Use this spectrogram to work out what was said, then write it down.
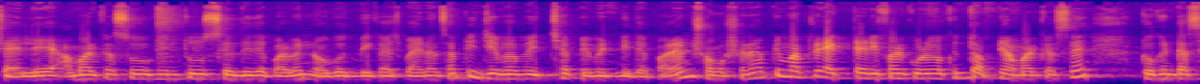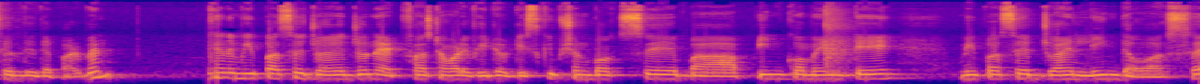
চাইলে আমার কাছেও কিন্তু সেল দিতে পারবেন। নগদ, বিকাশ বাইন্যান্স আপনি যেভাবে ইচ্ছা পেমেন্ট নিতে পারেন, সমস্যা নেই। আপনি মাত্র একটা রেফার করেও কিন্তু আপনি আমার কাছে টোকেনটা সেল দিতে পারবেন। এখানে মি পাসে জয়েনের জন্য অ্যাট ফার্স্ট আমার ভিডিও ডিসক্রিপশন বক্সে বা পিন কমেন্টে মি পাসের জয়েন লিঙ্ক দেওয়া আছে।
